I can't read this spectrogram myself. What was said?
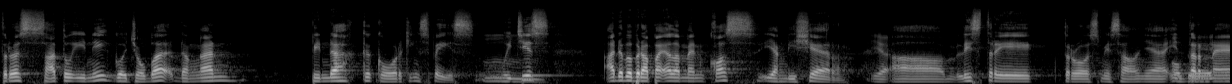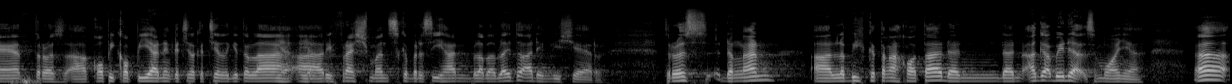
Terus satu ini gue coba dengan pindah ke coworking space, which is ada beberapa elemen cost yang di share, Ya. Um, listrik, terus misalnya OB. internet, terus uh, kopi-kopian yang kecil-kecil gitulah, Ya, ya. uh, refreshments, kebersihan, bla bla bla itu ada yang di share. Terus dengan uh, lebih ke tengah kota dan dan agak beda semuanya. Uh,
